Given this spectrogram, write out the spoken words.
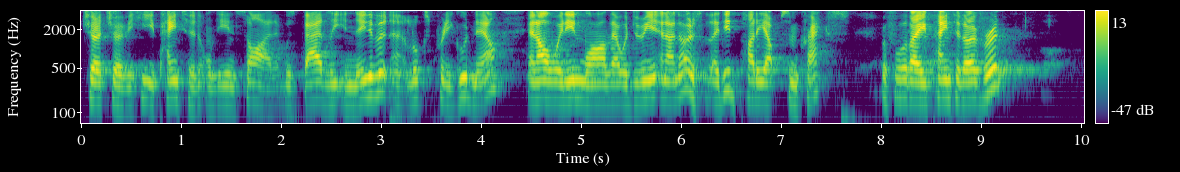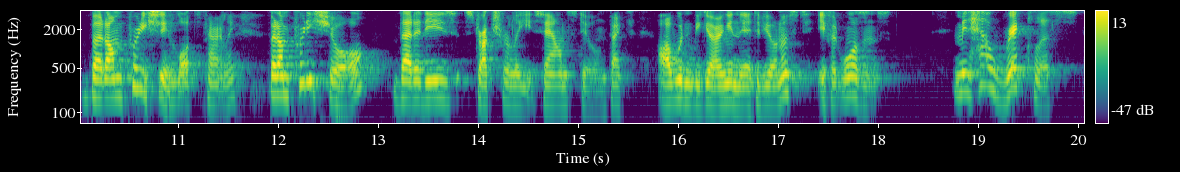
church over here painted on the inside. It was badly in need of it and it looks pretty good now. And I went in while they were doing it and I noticed that they did putty up some cracks before they painted over it. But I'm pretty sure, lots apparently, but I'm pretty sure that it is structurally sound still. In fact, I wouldn't be going in there to be honest if it wasn't. I mean, how reckless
